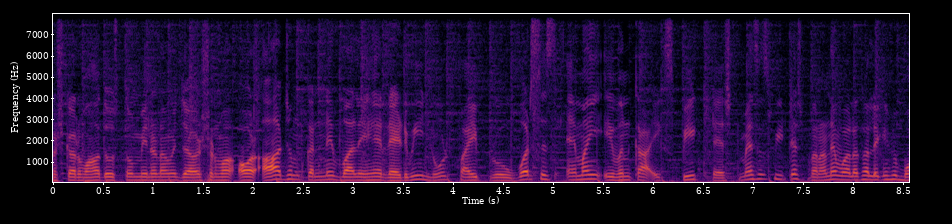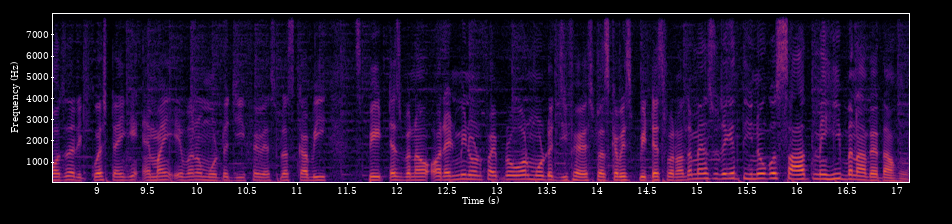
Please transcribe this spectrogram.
नमस्कार, वहाँ दोस्तों, मेरा नाम है जय शर्मा और आज हम करने वाले हैं Redmi Note 5 Pro versus MI A1 का एक स्पीड टेस्ट मैं इसे स्पीड टेस्ट बनाने वाला था, लेकिन फिर बहुत ज़्यादा रिक्वेस्ट आई कि MI A1 और Moto G5 S Plus का भी स्पीड टेस्ट बनाओ और Redmi Note 5 Pro और Moto G5 S Plus का भी स्पीड टेस्ट बनाओ। तो मैंने सोचा कि तीनों को साथ में ही बना देता हूँ।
